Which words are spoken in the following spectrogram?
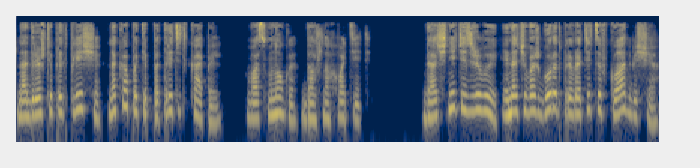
Надрежьте предплечье, накапайте по 30 капель. Вас много, должно хватить. Да очнитесь же вы, иначе ваш город превратится в кладбище.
